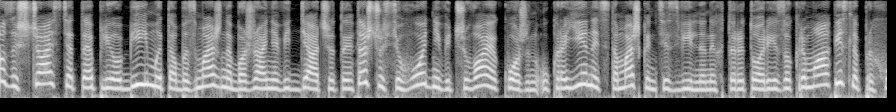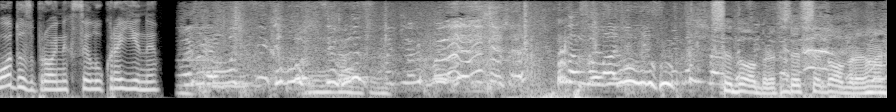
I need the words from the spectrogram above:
Сльози щастя, теплі обійми та безмежне бажання віддячити. Те, що сьогодні відчуває кожен українець та мешканці звільнених територій, зокрема після приходу збройних сил України. Все добре, все все добре. Ми...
